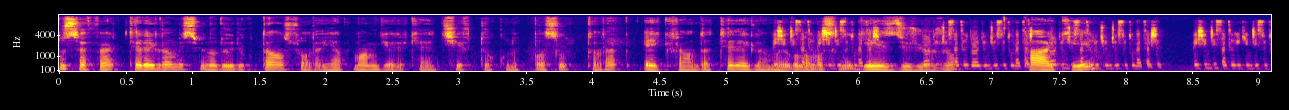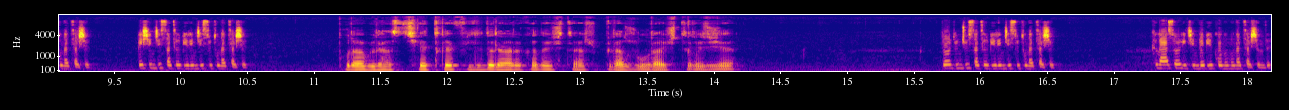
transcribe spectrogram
Bu sefer Telegram ismini duyduktan sonra yapmam gereken çift dokunup basılı tutarak ekranda Telegram Beşinci uygulamasını gezdiriyorum. Satır, sütuna Ta ki bura biraz çetrefillidir arkadaşlar. Biraz uğraştırıcı. Satır. Klasör içinde bir konumuna taşındı.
